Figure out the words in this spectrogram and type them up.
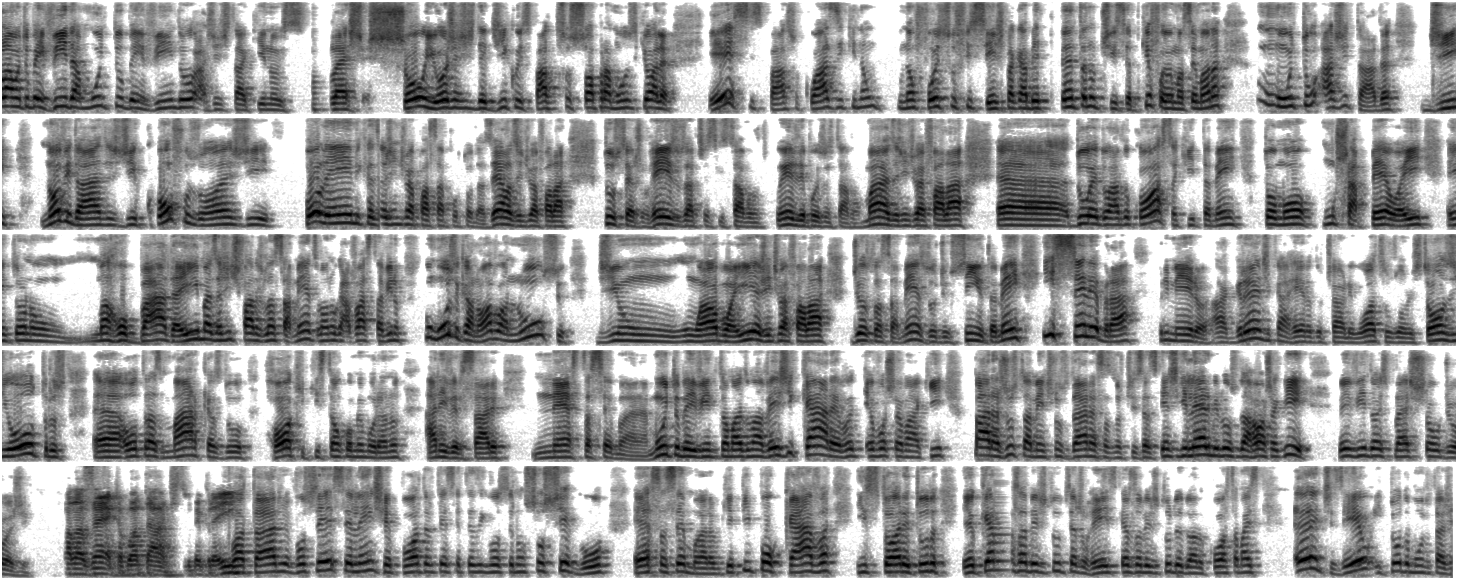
Olá, muito bem-vinda, muito bem-vindo. A gente está aqui no Splash Show e hoje a gente dedica o espaço só para música. E olha, esse espaço quase que não, não foi suficiente para caber tanta notícia, porque foi uma semana muito agitada de novidades, de confusões, de polêmicas, a gente vai passar por todas elas, a gente vai falar do Sérgio Reis, os artistas que estavam com ele, depois não estavam mais, a gente vai falar é, do Eduardo Costa, que também tomou um chapéu aí, entrou numa roubada aí, mas a gente fala de lançamentos, Manu Gavassi está vindo com música nova, um anúncio de um, um álbum aí, a gente vai falar de outros lançamentos, do Dilcinho também, e celebrar, primeiro, a grande carreira do Charlie Watts, dos Rolling Stones, e outros, é, outras marcas do rock que estão comemorando comemorando aniversário nesta semana. Muito bem-vindo, então, mais uma vez. De cara, eu vou, eu vou, chamar aqui para justamente nos dar essas notícias quentes. Guilherme Lúcio da Rocha aqui, bem-vindo ao Splash Show de hoje. Fala, Zeca, boa tarde, tudo bem por aí? Boa tarde, você, excelente repórter, tenho certeza que você não sossegou essa semana, porque pipocava história e tudo. Eu quero saber de tudo Sérgio Reis, quero saber de tudo Eduardo Costa, mas antes, eu e todo mundo que está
